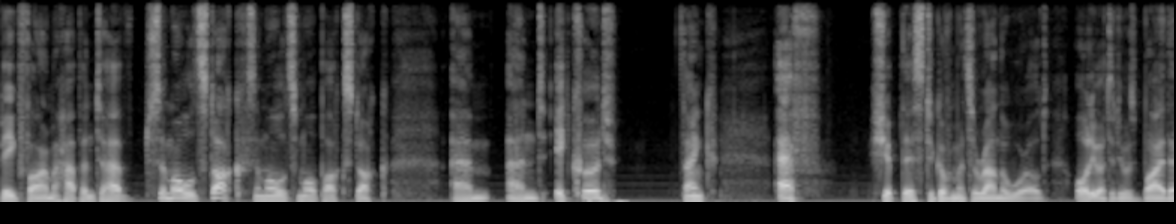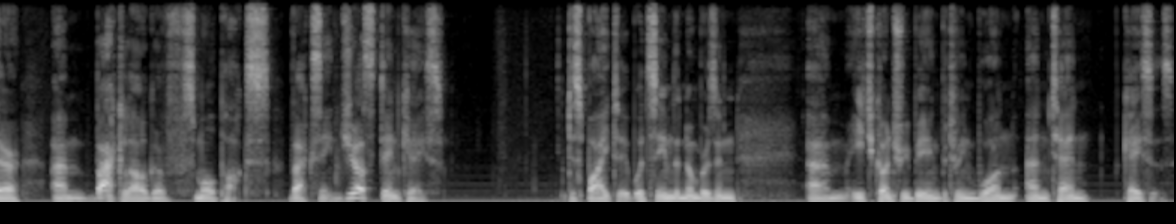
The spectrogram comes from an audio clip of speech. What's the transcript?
Big Pharma happened to have some old stock, some old smallpox stock, um, and it could, thank F, ship this to governments around the world. All you have to do is buy their um, backlog of smallpox vaccine, just in case. Despite it would seem the numbers in um, each country being between 1 and 10 cases.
